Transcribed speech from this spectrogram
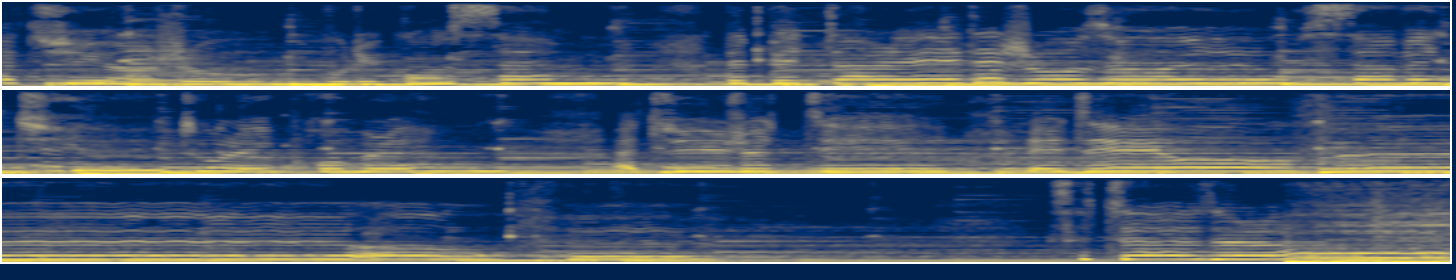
As-tu un jour voulu qu'on s'aime, des pétales et des jours heureux? Savais-tu tous les problèmes? As-tu jeté les dés au C'était de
